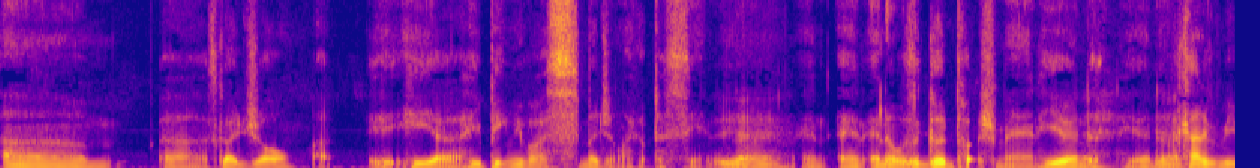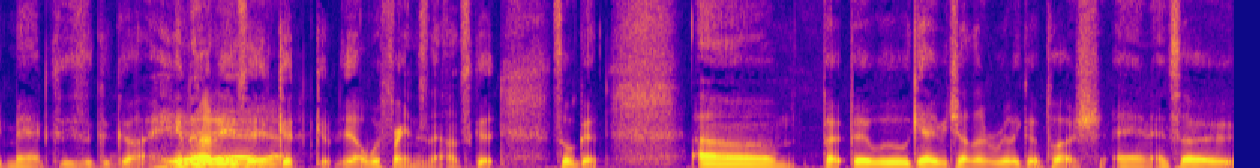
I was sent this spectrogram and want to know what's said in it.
Um, uh, this guy Joel, uh, he he, uh, he beat me by a smidgen, like a percent. You Yeah, know? And, and and it was a good push, man. He earned it. He earned it. I can't even be mad because he's a good guy. You Yeah, know, he's yeah, a good, good. Yeah, we're friends now. It's good. It's all good. Um, but but we gave each other a really good push, and and so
